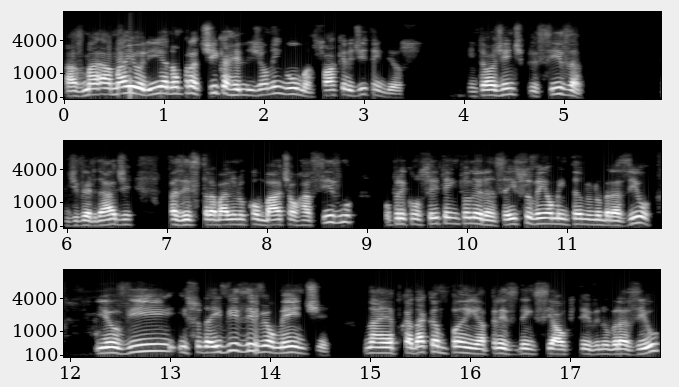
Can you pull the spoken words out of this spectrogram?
As, a maioria não pratica religião nenhuma, só acredita em Deus. Então a gente precisa de verdade, fazer esse trabalho no combate ao racismo, o preconceito e a intolerância. Isso vem aumentando no Brasil e eu vi isso daí visivelmente na época da campanha presidencial que teve no Brasil,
